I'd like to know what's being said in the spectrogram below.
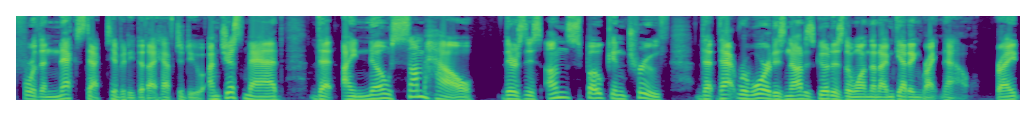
for the next activity that I have to do. I'm just mad that I know somehow there's this unspoken truth that that reward is not as good as the one that I'm getting right now, right?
